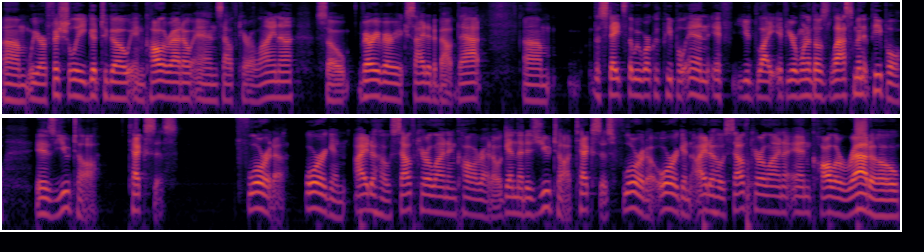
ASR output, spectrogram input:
Um, we are officially good to go in Colorado and South Carolina, so very very excited about that. Um, the states that we work with people in, if you'd like, if you're one of those last minute people, is Utah, Texas, Florida, Oregon, Idaho, South Carolina, and Colorado. Again, that is Utah, Texas, Florida, Oregon, Idaho, South Carolina, and Colorado.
